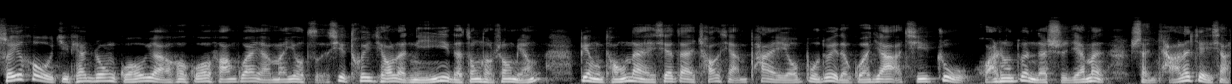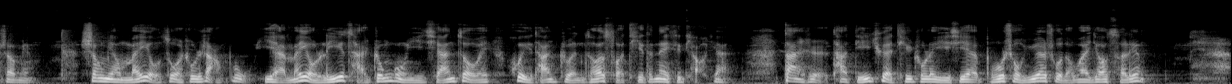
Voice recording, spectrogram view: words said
随后几天中，国务院和国防官员们又仔细推敲了拟议的总统声明，并同那些在朝鲜派有部队的国家其驻华盛顿的使节们审查了这项声明。声明没有做出让步，也没有理睬中共以前作为会谈准则所提的那些条件，但是他的确提出了一些不受约束的外交辞令。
